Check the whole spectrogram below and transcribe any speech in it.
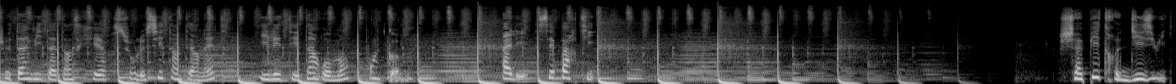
je t'invite à t'inscrire sur le site internet roman.com. Allez, c'est parti Chapitre 18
